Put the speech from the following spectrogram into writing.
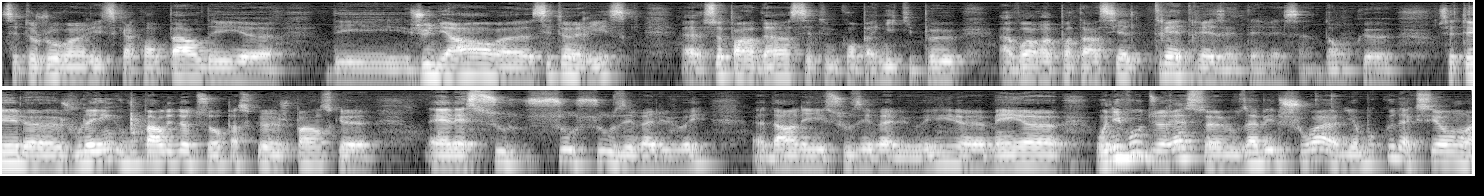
c'est toujours un risque. Quand on parle des, des juniors, c'est un risque. Euh, cependant, c'est une compagnie qui peut avoir un potentiel très, très intéressant. Donc, euh, c'était le, je voulais vous parler de ça parce que je pense que elle est sous-sous-sous-évaluée, euh, dans les sous-évalués. mais au niveau du reste, vous avez le choix. Il y a beaucoup d'actions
